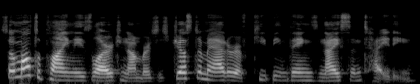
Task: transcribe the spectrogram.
So multiplying these large numbers is just a matter of keeping things nice and tidy.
